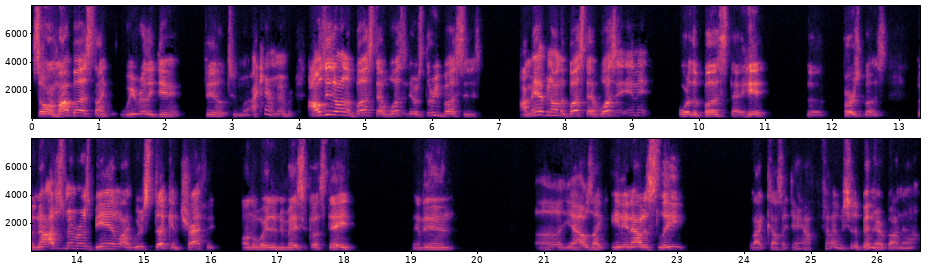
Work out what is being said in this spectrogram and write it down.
So on my bus, like we really didn't feel too much. I can't remember. I was either on a bus that wasn't. There was three buses. I may have been on the bus that wasn't in it, or the bus that hit the first bus. But now I just remember us being like we were stuck in traffic on the way to New Mexico State, and then, uh, yeah, I was like in and out of sleep. Like I was like, damn, I feel like we should have been there by now.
